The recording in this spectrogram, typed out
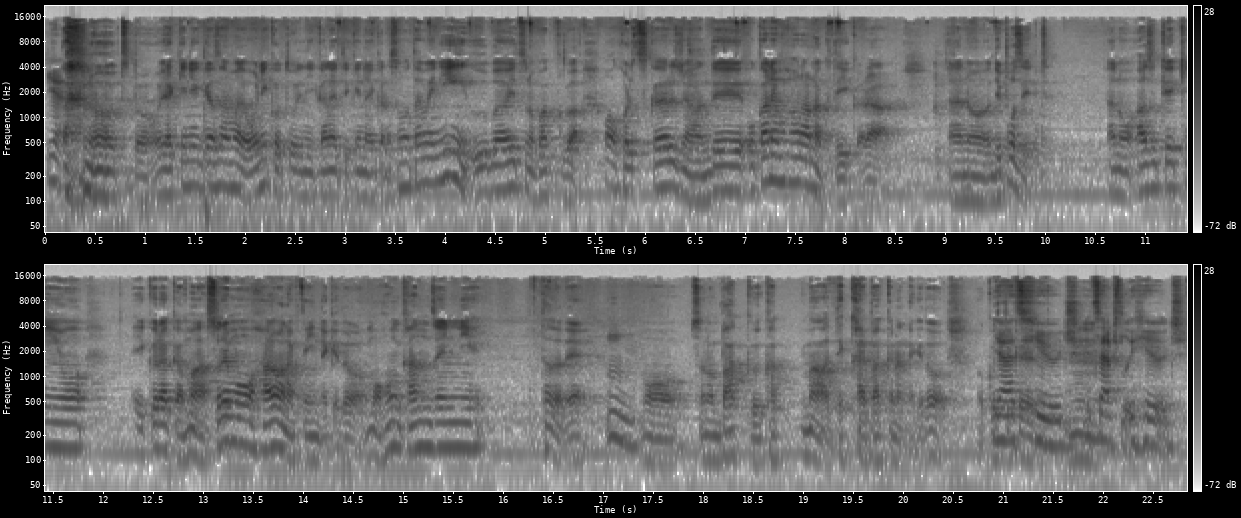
Yeah. あのちょっと焼肉屋さんまでお肉を取りに行かないといけないからそのためにウーバーイーツのバッグが「あこれ使えるじゃん」でお金も払わなくていいからあのデポジットあの預け金をいくらかまあそれも払わなくていいんだけどもうほん完全にただで、Mm. もうそのバッグかまあでっかいバッグなんだけど送って Yeah, く it's れる huge. うん It's absolutely huge.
